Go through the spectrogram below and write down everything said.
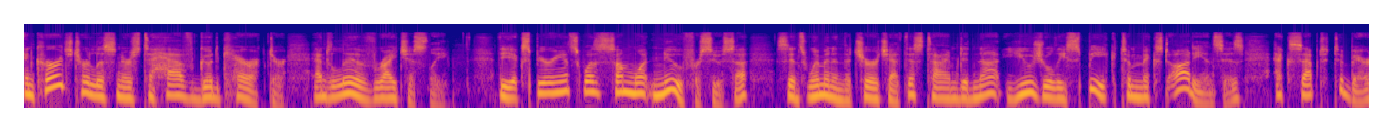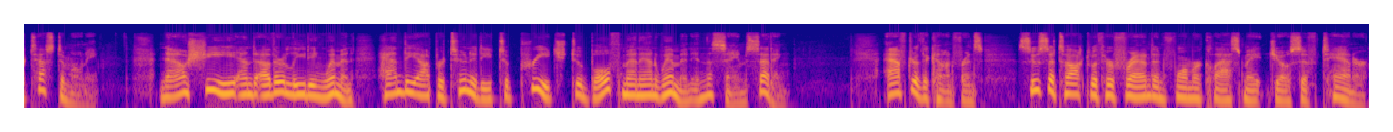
encouraged her listeners to have good character and live righteously. The experience was somewhat new for Susa, since women in the church at this time did not usually speak to mixed audiences except to bear testimony. Now she and other leading women had the opportunity to preach to both men and women in the same setting. After the conference, Susa talked with her friend and former classmate Joseph Tanner,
